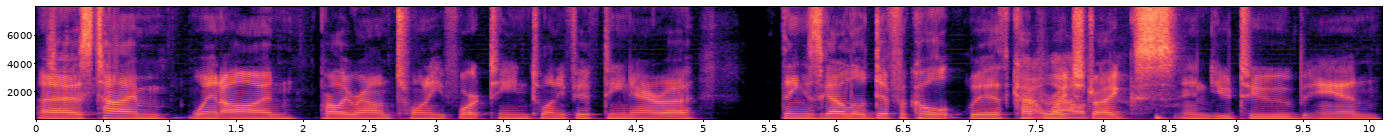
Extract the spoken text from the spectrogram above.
As time went on, probably around 2014, 2015 era, things got a little difficult with copyright wild, yeah. strikes and YouTube and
